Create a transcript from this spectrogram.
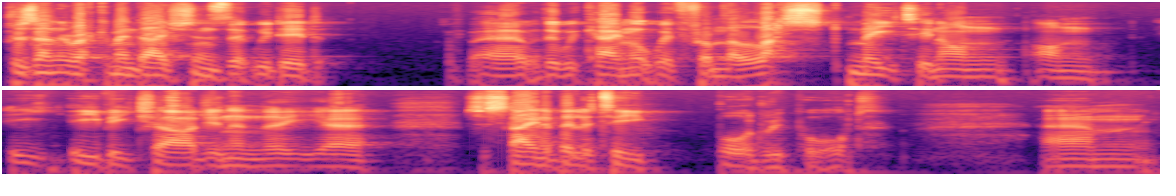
present the recommendations that we did uh, that we came up with from the last meeting on on EV charging and the uh, sustainability board report. Um,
